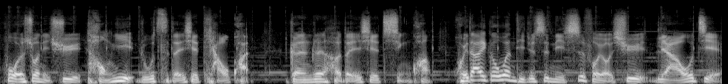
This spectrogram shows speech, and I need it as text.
或者说你去同意如此的一些条款跟任何的一些情况。回到一个问题，就是你是否有去了解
